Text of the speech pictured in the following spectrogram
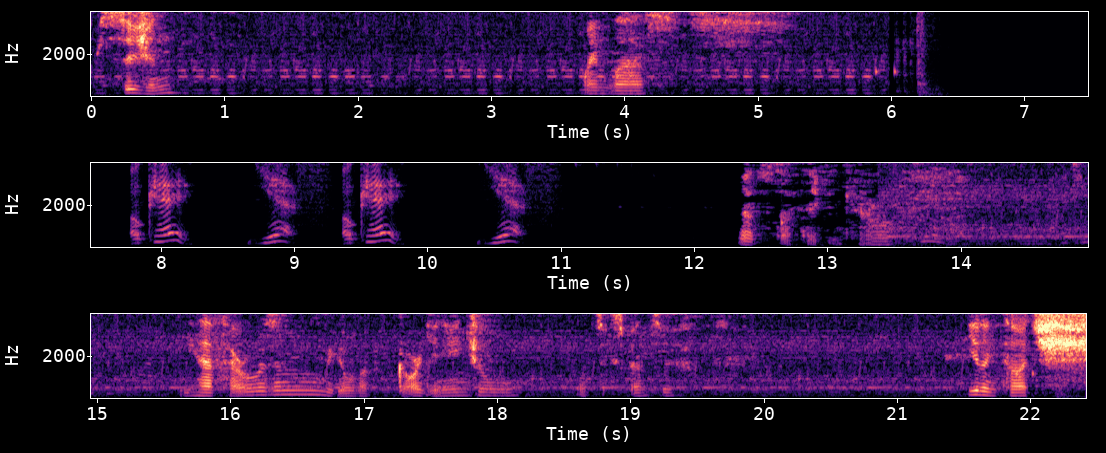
Precision. Mind blast. Okay. Yes. Okay. Yes. That's stuff taken care of. We have heroism, we don't have guardian angel, that's expensive. Healing touch.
